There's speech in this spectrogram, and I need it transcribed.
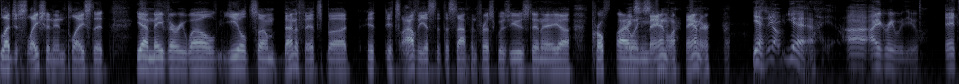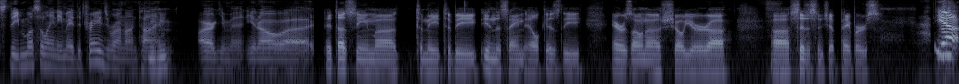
legislation in place that, yeah, may very well yield some benefits, but it, it's obvious that the stop and frisk was used in a uh, profiling manner. manner. yeah. Yeah. Yeah. Uh, I agree with you. It's the Mussolini made the trains run on time Mm-hmm. argument. You know. Uh, It does seem uh, to me to be in the same ilk as the Arizona show your uh, uh, citizenship papers. Yeah,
